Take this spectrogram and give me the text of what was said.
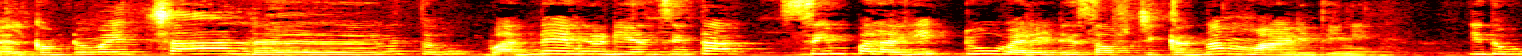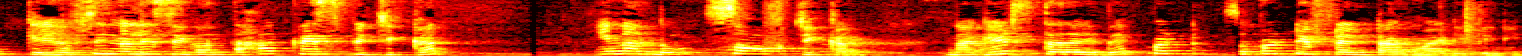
welcome to my channel ಇವತ್ತು ಒಂದೇ ಇಂಗ್ರೀಡಿಯೆಂಟ್ಸ್ ಇಂದ ಸಿಂಪಲ್ ಆಗಿ ಟೂ ವೆರೈಟೀಸ್ ಆಫ್ ಚಿಕನ್ನ ಮಾಡಿದ್ದೀನಿ. ಇದು ಕೆ ಎಫ್ ಸಿ ನಲ್ಲಿ ಸಿಗುವಂತಹ ಕ್ರಿಸ್ಪಿ ಚಿಕನ್ ಇನ್ನೊಂದು ಸಾಫ್ಟ್ ಚಿಕನ್ ನಗೆಟ್ಸ್ ತರ ಇದೆ ಬಟ್ ಸ್ವಲ್ಪ ಡಿಫ್ರೆಂಟ್ ಆಗಿ ಮಾಡಿದ್ದೀನಿ.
